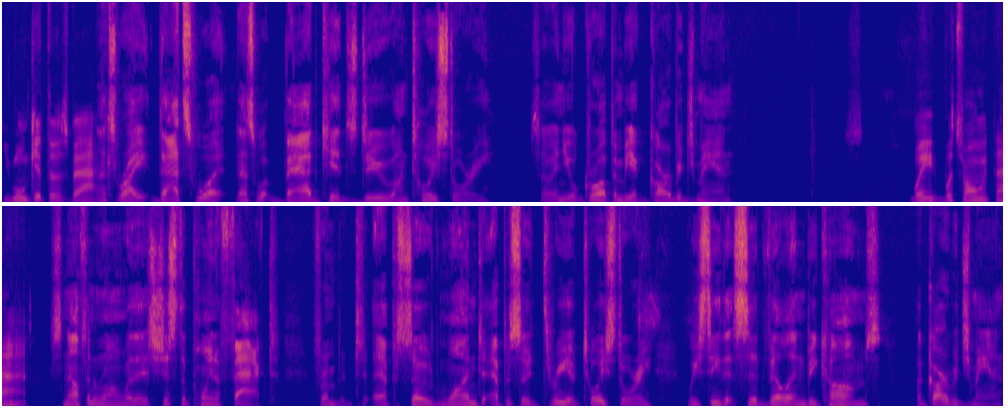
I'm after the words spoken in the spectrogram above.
you won't get those back. that's right. That's what that's what bad kids do on Toy Story. So and you'll grow up and be a garbage man. So wait, what's wrong with that? There's nothing wrong with it. It's just the point of fact. From t- episode one to episode three of Toy Story, we see that Sid Villain becomes a garbage man.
